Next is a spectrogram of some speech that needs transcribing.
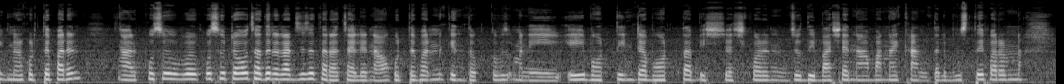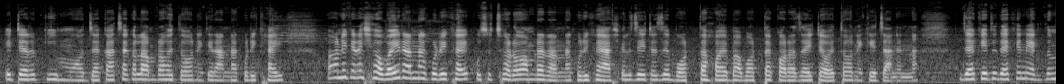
ইগনোর করতে পারেন। আর কচু, কচুটাও যাদের অ্যালার্জি আছে তারা চাইলে নাও করতে পারেন। কিন্তু মানে এই ভর, তিনটা ভর্তা বিশ্বাস করেন, যদি বাসায় না বানায় খান তাহলে বুঝতেই পারেন না এটার কি মজা। কাঁচা কলা আমরা হয়তো অনেকে রান্না করে খাই। অনেকে না সবাই রান্না করে খাই কচু ছাড়াও আমরা রান্না করে খাই। আসলে যে এটা যে ভর্তা হয় বা ভর্তা করা যায় এটা হয়তো অনেকে জানেন না। যাকে তো দেখেন একদম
